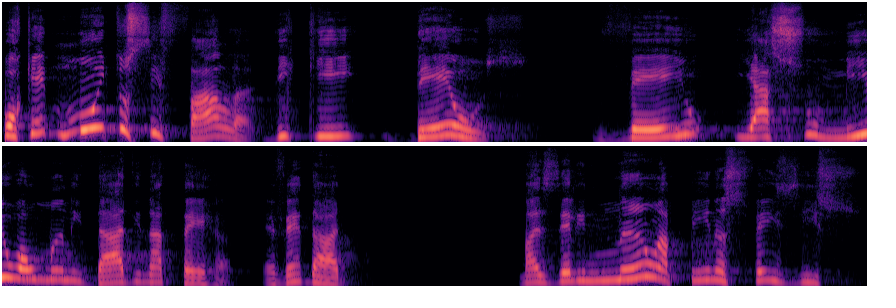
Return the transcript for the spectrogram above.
Porque muito se fala de que Deus veio e assumiu a humanidade na terra. É verdade. Mas ele não apenas fez isso,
